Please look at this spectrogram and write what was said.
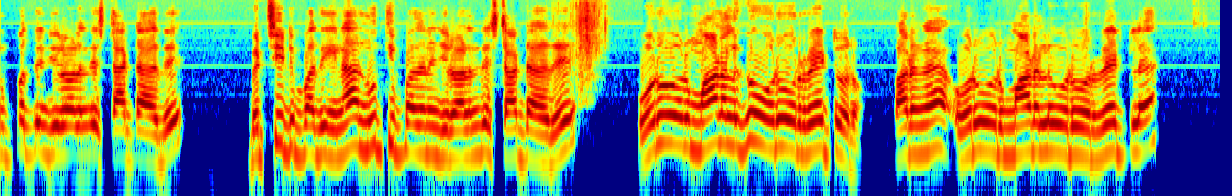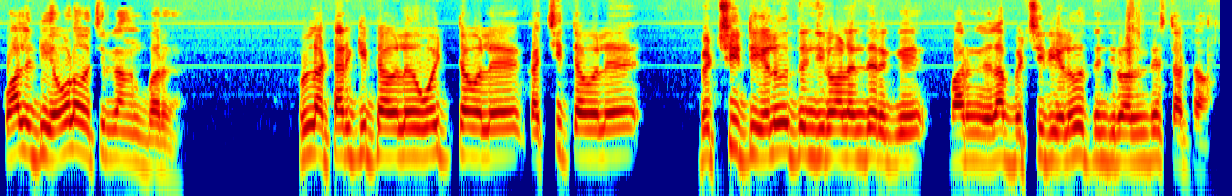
முப்பத்தஞ்சு ரூபாலேருந்து ஸ்டார்ட் ஆகுது. பெட்ஷீட்டு பார்த்தீங்கன்னா நூற்றி பதினஞ்சு ரூபாலேருந்து ஸ்டார்ட் ஆகுது. ஒரு ஒரு மாடலுக்கும் ஒரு ஒரு ரேட் வரும். பாருங்கள் ஒரு ஒரு மாடலு ஒரு ஒரு ரேட்டில் குவாலிட்டி எவ்வளோ வச்சுருக்காங்கன்னு பாருங்கள் ஃபுல்லாக டர்க்கி டவலு ஒயிட் டவலு கச்சி டவலு பெட்ஷீட்டு எழுபத்தஞ்சு ரூபாலேருந்து இருக்கு. பாருங்கள் இதெல்லாம் பெட்ஷீட் எழுபத்தஞ்சு ரூபாலேருந்தே ஸ்டார்ட் ஆகும்.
